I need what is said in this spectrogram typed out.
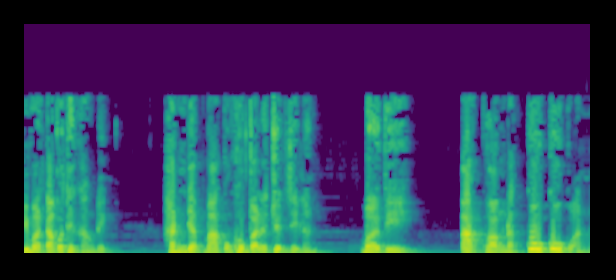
Nhưng mà ta có thể khẳng định, Hắn nhập ma cũng không phải là chuyện gì lớn, Bởi vì ác hoàng là cô cô của hắn.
